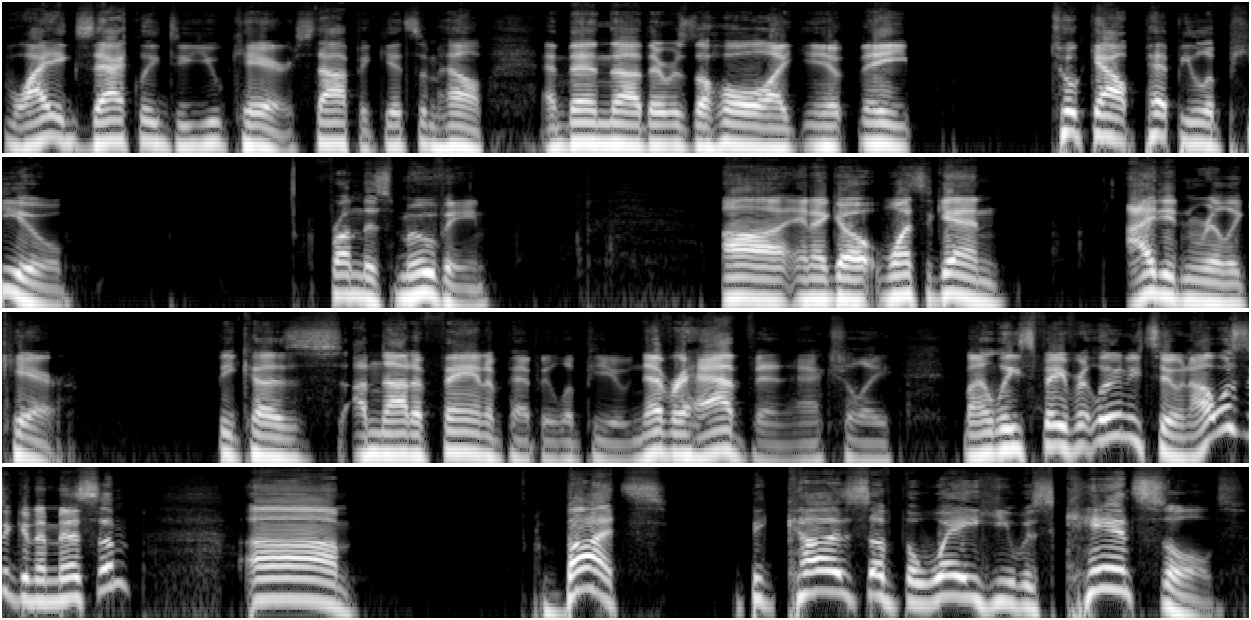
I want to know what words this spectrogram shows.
Why exactly do you care? Stop it. Get some help. And then uh, there was the whole like you know they took out Pepe Le Pew from this movie, uh, and I go, once again, I didn't really care because I'm not a fan of Pepe Le Pew. Never have been, actually. My least favorite Looney Tune. I wasn't going to miss him. Um, but because of the way he was canceled,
